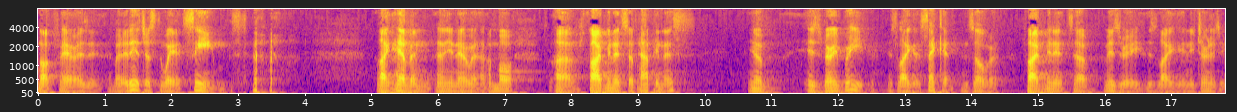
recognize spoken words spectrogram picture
not fair, is it? But it is just the way it seems. like heaven, uh, you know, a more uh, five minutes of happiness, you know, is very brief. It's like a second, and it's over. Five minutes of misery is like an eternity.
